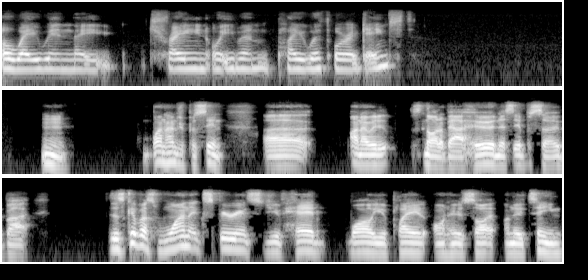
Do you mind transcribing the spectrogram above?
away when they train or even play with or against. Hundred percent. Uh, I know it's not about her in this episode, but just give us one experience you've had while you played on her side on her team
